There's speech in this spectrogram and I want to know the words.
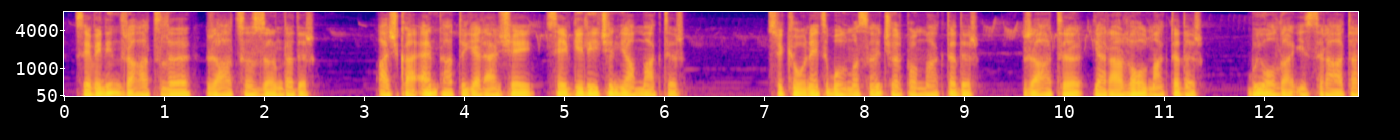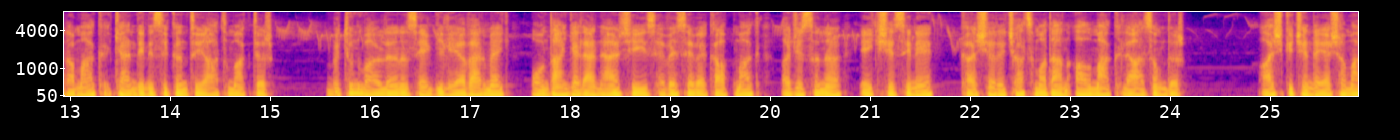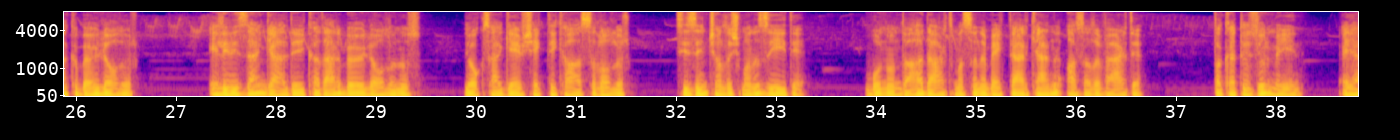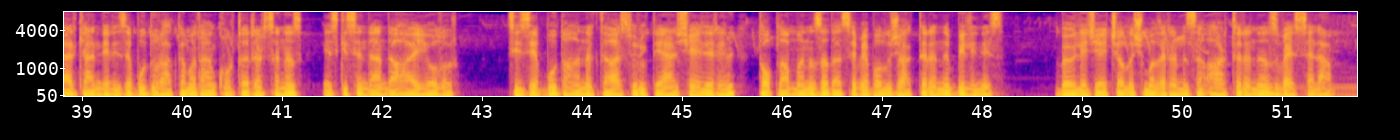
Sevenin rahatlığı, rahatsızlığındadır. Aşka en tatlı gelen şey sevgili için yanmaktır sükunet bulması çırpınmaktadır. Rahatı yararlı olmaktadır. Bu yolda istirahat aramak, kendini sıkıntıya atmaktır. Bütün varlığını sevgiliye vermek, ondan gelen her şeyi seve seve kapmak, acısını, ekşisini, kaşları çatmadan almak lazımdır. Aşk içinde yaşamak böyle olur. Elinizden geldiği kadar böyle olunuz. Yoksa gevşeklik hasıl olur. Sizin çalışmanız iyiydi. Bunun daha da artmasını beklerken azalıverdi. Fakat üzülmeyin. Eğer kendinizi bu duraklamadan kurtarırsanız eskisinden daha iyi olur. Sizi bu dağınıklığa sürükleyen şeylerin toplanmanıza da sebep olacaklarını biliniz. Böylece çalışmalarınızı artırınız ve selam.''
